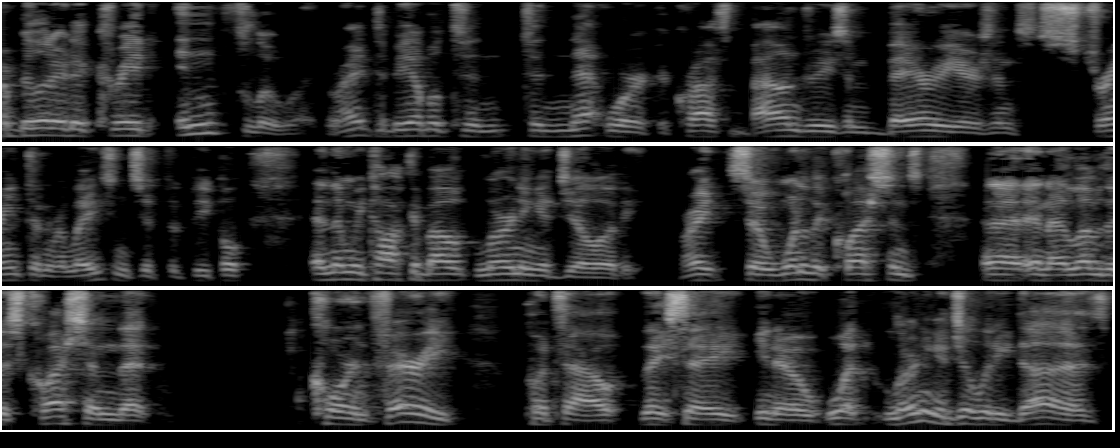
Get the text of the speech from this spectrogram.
our ability to create influence right to be able to, to network across boundaries and barriers and strengthen relationships with people and then we talk about learning agility right so one of the questions and I, and I love this question that Korn Ferry puts out they say you know what learning agility does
